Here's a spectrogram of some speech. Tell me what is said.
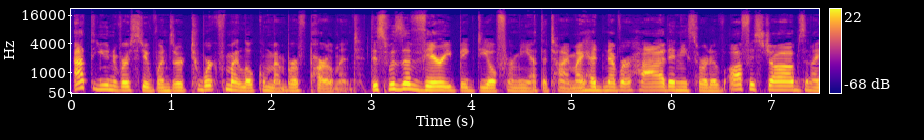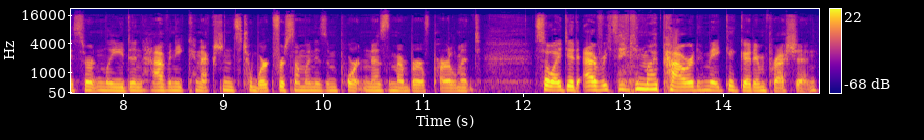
at the University of Windsor to work for my local member of parliament. This was a very big deal for me at the time. I had never had any sort of office jobs, and I certainly didn't have any connections to work for someone as important as the member of parliament. So I did everything in my power to make a good impression.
